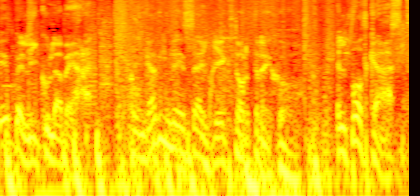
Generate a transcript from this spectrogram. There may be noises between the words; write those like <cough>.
¿Qué película ver? Con Gaby Mesa y Héctor Trejo. El podcast.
